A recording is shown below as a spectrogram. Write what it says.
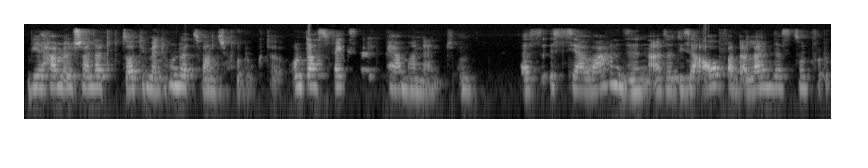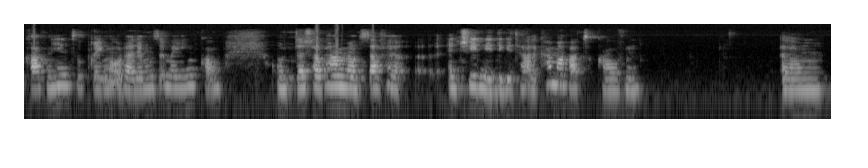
wir haben im Standardsortiment 120 Produkte und das wechselt permanent. Und das ist ja Wahnsinn. Also dieser Aufwand, allein das zum Fotografen hinzubringen oder der muss immer hinkommen. Und deshalb haben wir uns dafür entschieden, die digitale Kamera zu kaufen. Ähm,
